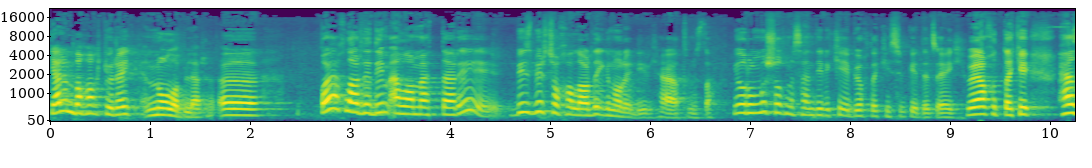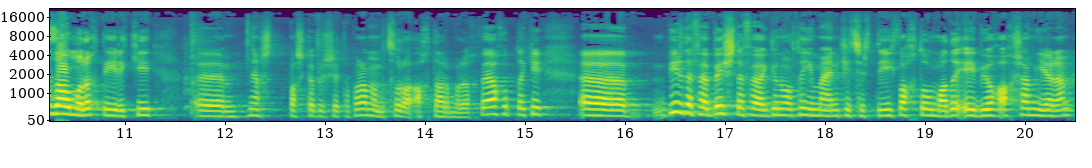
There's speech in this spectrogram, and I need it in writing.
gəlin baxaq görək nə ola bilər. Ə, Bayaqlar dediyim əlamətləri biz bir çox hallarda ignor edirik həyatımızda. Yorulmuşuq, məsələn deyirik ki, ev yoxda keçib gedəcək və yaxud da ki, həzz almırıq, deyirik ki, ə, yaxşı başqa bir şey taparam amma sonra axtarmırıq və yaxud da ki, ə, bir dəfə, 5 dəfə günorta yeməyini keçirtdik, vaxt olmadı, ev yox, axşam yeyərəm.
